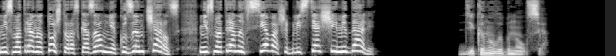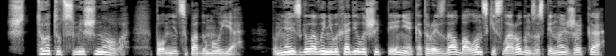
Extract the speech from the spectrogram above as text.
несмотря на то, что рассказал мне кузен Чарльз, несмотря на все ваши блестящие медали». Дикон улыбнулся. «Что тут смешного?» — помнится, подумал я. У меня из головы не выходило шипение, которое издал баллон с кислородом за спиной ЖК,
